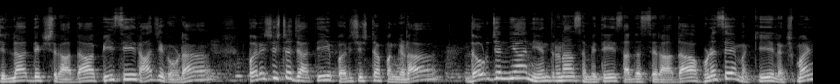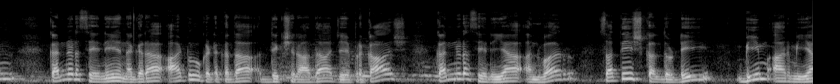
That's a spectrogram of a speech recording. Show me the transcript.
ಜಿಲ್ಲಾಧ್ಯಕ್ಷರಾದ ಪಿಸಿ ರಾಜೇಗೌಡ, ಪರಿಶಿಷ್ಟ ಜಾತಿ ಪರಿಶಿಷ್ಟ ಪಂಗಡ, ದೌರ್ಜನ್ಯ ನಿಯಂತ್ರಣ ಸಮಿತಿ ಸದಸ್ಯರಾದ ಹುಣಸೆ ಮಕ್ಕಿ ಲಕ್ಷ್ಮಣ್, ಕನ್ನಡ ಸೇನೆ ನಗರ ಆಟೋ ಘಟಕದ ಅಧ್ಯಕ್ಷರಾದ ಜಯಪ್ರಕಾಶ್, ಕನ್ನಡ ಸೇನೆಯ ಅನ್ವರ್, ಸತೀಶ್ ಕಲ್ದೊಡ್ಡಿ, ಭೀಮ್ ಆರ್ಮಿಯ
